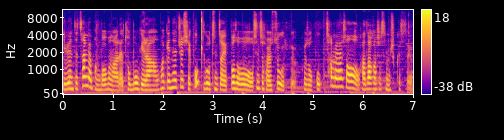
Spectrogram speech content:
이벤트 참여 방법은 아래 더보기랑 확인해주시고 이거 진짜 예뻐서 진짜 잘 쓰고 있어요. 그래서 꼭 참여해서 받아가셨으면 좋겠어요.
